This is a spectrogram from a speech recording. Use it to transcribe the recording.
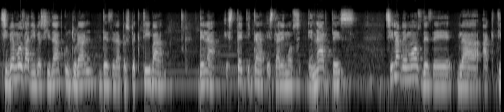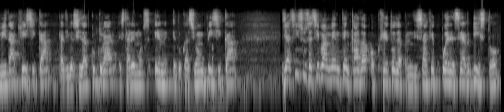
Si vemos la diversidad cultural desde la perspectiva de la estética, estaremos en artes. Si la vemos desde la actividad física, la diversidad cultural, estaremos en educación física y así sucesivamente en cada objeto de aprendizaje puede ser visto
